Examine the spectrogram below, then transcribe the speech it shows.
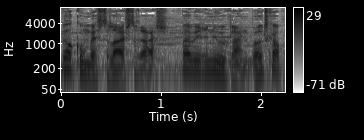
Welkom beste luisteraars bij weer een nieuwe kleine boodschap.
